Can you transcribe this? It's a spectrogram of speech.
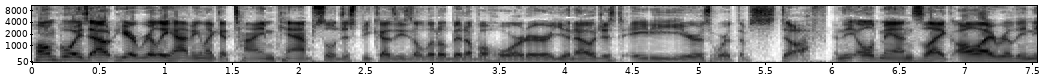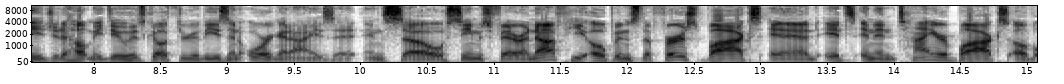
Homeboy's out here really having like a time capsule just because he's a little bit of a hoarder, you know, just 80 years worth of stuff. And the old man's like, all I really need you to help me do is go through these and organize it. And so, seems fair enough. He opens the first box and it's an entire box of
